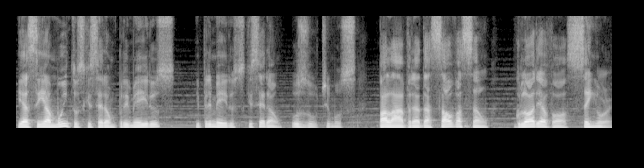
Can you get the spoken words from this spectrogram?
E assim há muitos que serão primeiros, e primeiros que serão os últimos. Palavra da salvação, glória a vós, Senhor.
